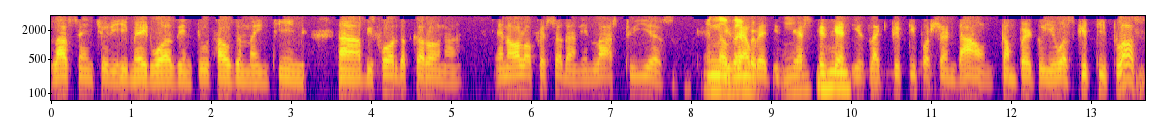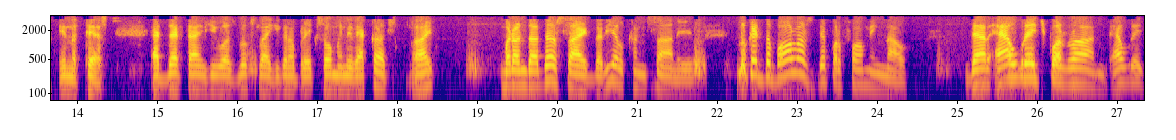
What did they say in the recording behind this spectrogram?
Last century he made was in 2019 uh, before the corona. And all of a sudden, in last two years, In his November. average in Mhm. Test cricket is like 50% down compared to he was 50 plus in the Test. At that time, he was looks like he's gonna break so many records, right? But on the other side, the real concern is look at the bowlers they're performing now. Their average per run, average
